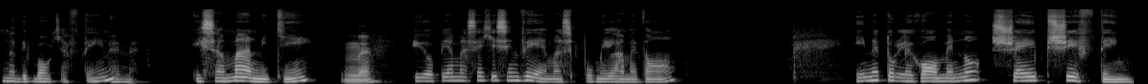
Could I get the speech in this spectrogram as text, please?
να την πω κι αυτήν, Ε, ναι. η σαμάνικη, Ναι. η οποία μας έχει συμβεί εμάς που μιλάμε εδώ, είναι το λεγόμενο shape shifting.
